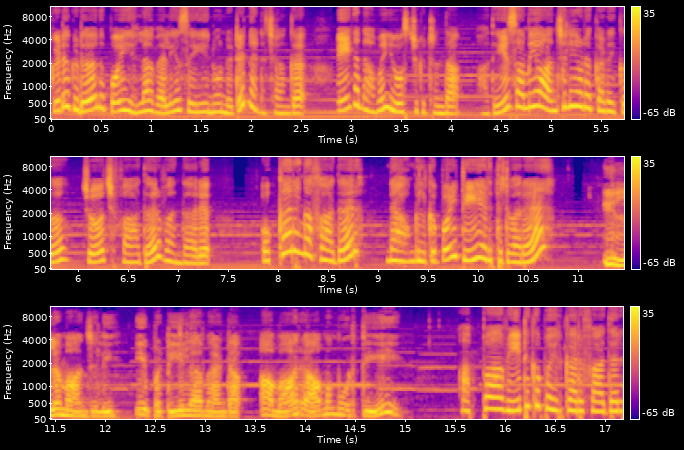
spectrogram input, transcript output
கிடுகிடுன்னு போய் எல்லா வேலையும் செய்யணும்னுட்டு நினைச்சாங்க. மேகனாவும் யோசிச்சுக்கிட்டு இருந்தா. அதே சமயம் அஞ்சலியோட கடைக்கு சர்ச் ஃபாதர் வந்தாரு. உட்காருங்க ஃபாதர் நான் உங்களுக்கு போய் டீ எடுத்துட்டு வரேன். இல்ல மாஞ்சலி இப்ப டீலா வேண்டாம். ஆமா ராமமூர்த்தி. அப்பா வீட்டுக்கு போயிருக்காரு ஃபாதர்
